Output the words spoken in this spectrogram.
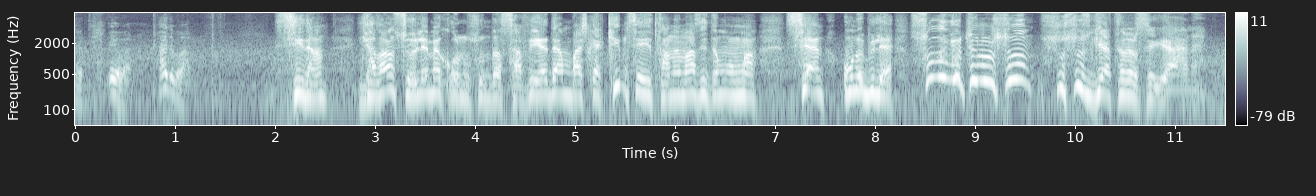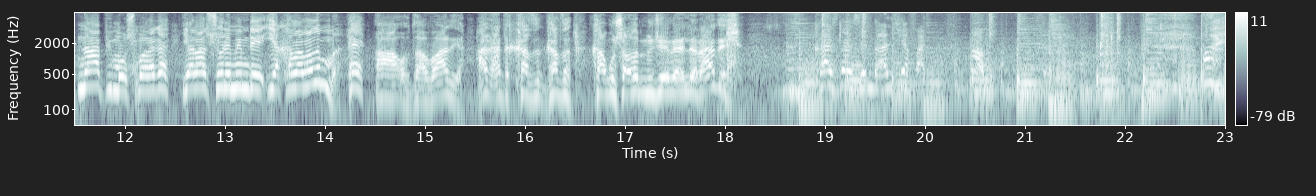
Kardeşim eyvallah. Hadi bakalım. Sinan, yalan söyleme konusunda Safiye'den başka kimseyi tanımaz idim ama sen onu bile sulu götürürsün, susuz getirirsin yani. Ne yapayım Osman Aga? Yalan söylemeyeyim de yakalanalım mı? He? Aa o da var ya. Hadi hadi kazın kazın. Kavuşalım mücevherlere hadi. Kaz lan sen de Ali Şefak. Al. Ay,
